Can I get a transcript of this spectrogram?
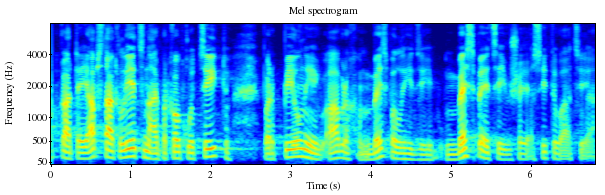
apkārtēji apstākļi liecināja par kaut ko citu, par pilnīgu Abrahama bezpalīdzību un bezspēcību šajā situācijā.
